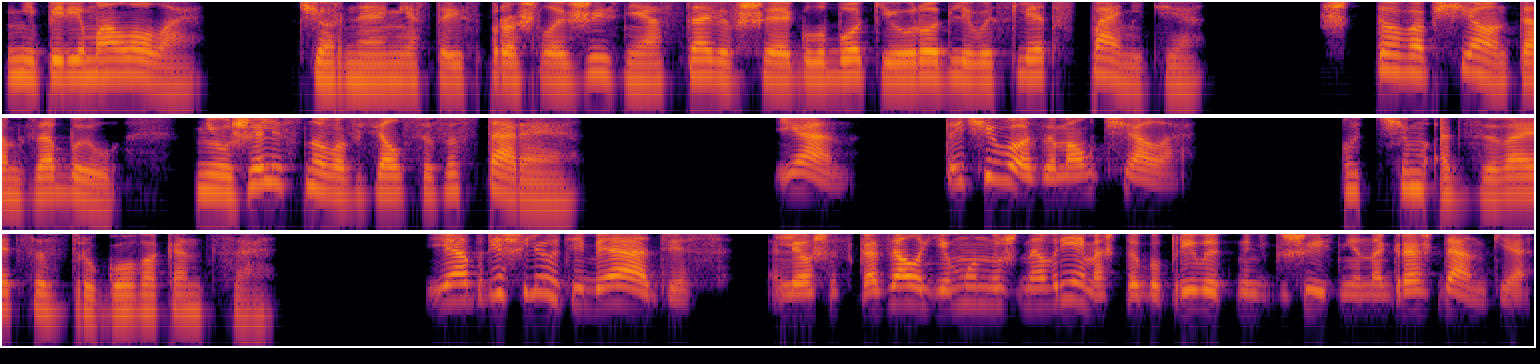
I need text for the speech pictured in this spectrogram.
не перемололо. Черное место из прошлой жизни, оставившее глубокий уродливый след в памяти. Что вообще он там забыл? Неужели снова взялся за старое? «Ян, ты чего замолчала?» Отчим отзывается с другого конца. «Я пришлю тебе адрес. Лёша сказал, ему нужно время, чтобы привыкнуть к жизни на гражданке.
